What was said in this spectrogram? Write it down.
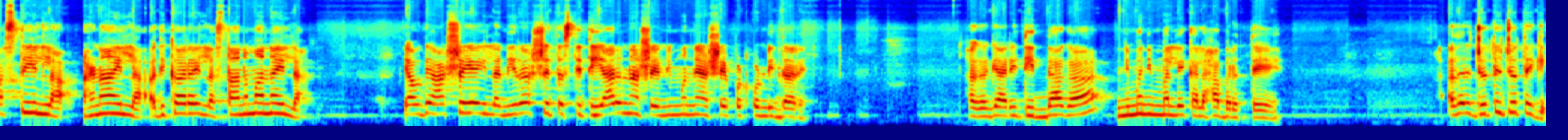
ಆಸ್ತಿ ಇಲ್ಲ, ಹಣ ಇಲ್ಲ, ಅಧಿಕಾರ ಇಲ್ಲ, ಸ್ಥಾನಮಾನ ಇಲ್ಲ. ಯಾವುದೇ ಆಶ್ರಯ ಇಲ್ಲ, ನಿರಾಶ್ರಿತ ಸ್ಥಿತಿ, ಯಾರನ್ನ ಆಶ್ರಯ, ನಿಮ್ಮನ್ನೇ ಆಶ್ರಯ ಪಟ್ಕೊಂಡಿದ್ದಾರೆ ಹಾಗಾಗಿ ಆ ರೀತಿ ಇದ್ದಾಗ ನಿಮ್ಮ ನಿಮ್ಮಲ್ಲೇ ಕಲಹ ಬರುತ್ತೆ. ಅದರ ಜೊತೆ ಜೊತೆಗೆ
